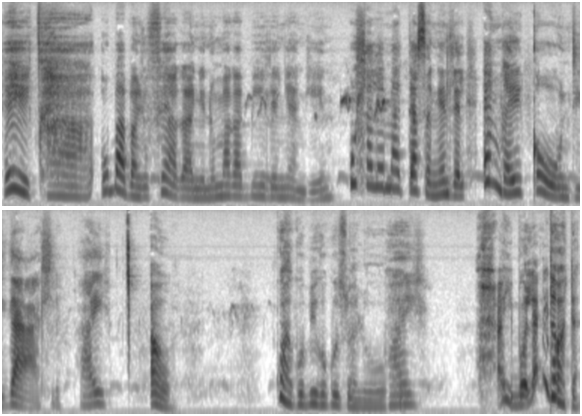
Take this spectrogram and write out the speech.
Hey cha, ubaba nje ufika kanye noma kabili enyangeni. Uhlala ematasa ngendlela engayiqondi kahle. Hayi, Awu. Kwakubika ukuzwa lokho. hayi. Hayibo la ndoda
